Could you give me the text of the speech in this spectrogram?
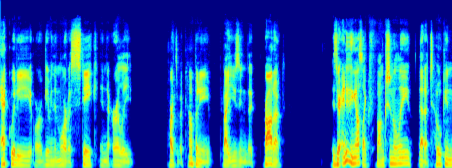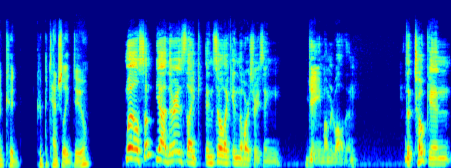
equity or giving them more of a stake in the early parts of a company by using the product, is there anything else like functionally that a token could could potentially do? Well, some yeah, there is like and so like in the horse racing game I'm involved in. The token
